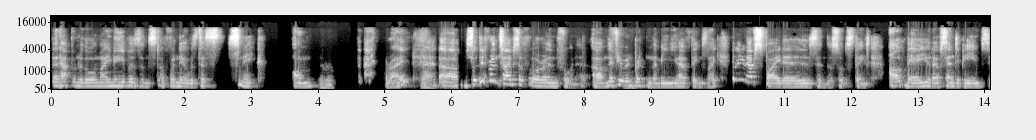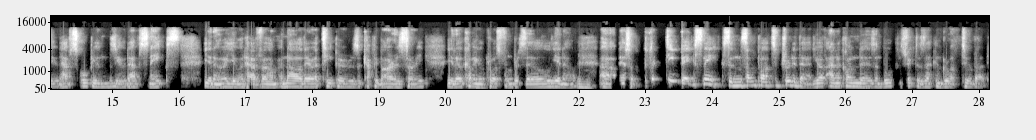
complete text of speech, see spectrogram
that happened with all my neighbors and stuff when there was this snake on mm-hmm right? Yeah. Um, so different types of flora and fauna. Um, if you're in Britain, I mean, you have things like you know, you'd have spiders and the sorts of things. Out there, you'd have centipedes, you'd have scorpions, you would have snakes. You know, you would have um, and now there are tapirs or capybaras, sorry, you know, coming across from Brazil. You know, mm-hmm. uh, there's some pretty big snakes in some parts of Trinidad. You have anacondas and boa constrictors that can grow up to about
